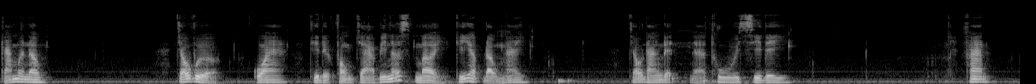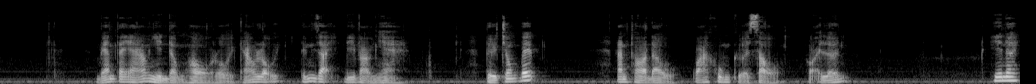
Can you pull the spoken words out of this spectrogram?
cảm ơn ông. Cháu vừa qua thì được phòng trà Venus mời ký hợp đồng ngay. Cháu đang định uh, thu CD. Phan vén tay áo nhìn đồng hồ rồi cáo lỗi, đứng dậy đi vào nhà. Từ trong bếp, anh thò đầu qua khung cửa sổ, gọi lớn. Hiên ơi,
